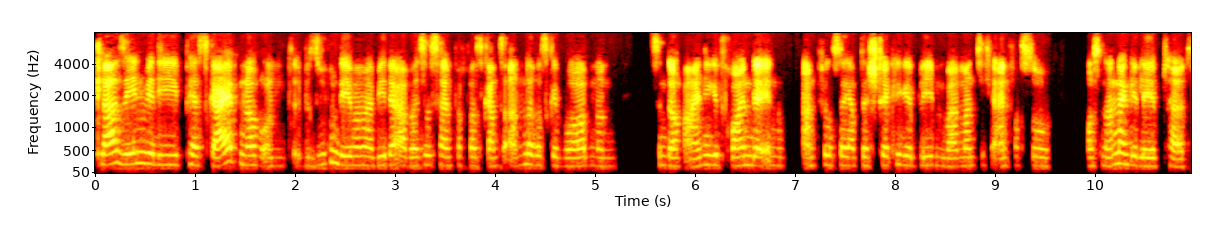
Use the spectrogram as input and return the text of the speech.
Klar sehen wir die per Skype noch und besuchen die immer mal wieder, aber es ist einfach was ganz anderes geworden und sind auch einige Freunde in Anführungszeichen auf der Strecke geblieben, weil man sich einfach so auseinandergelebt hat.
